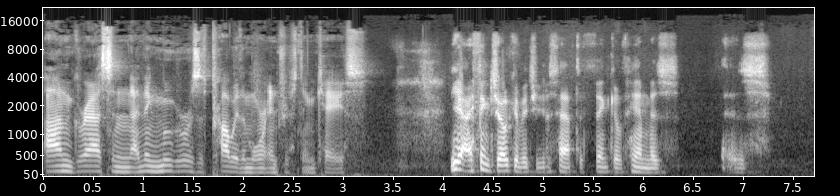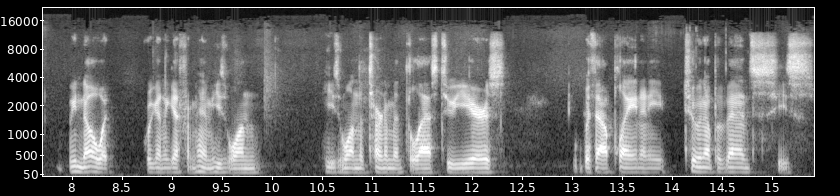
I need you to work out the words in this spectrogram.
on grass, and I think Muguruza is probably the more interesting case. Yeah, I think Djokovic. You just have to think of him as as we know what we're going to get from him. He's won he's won the tournament the last two years without playing any tune-up events. He's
